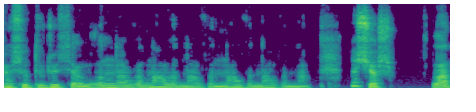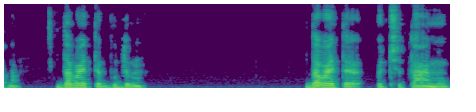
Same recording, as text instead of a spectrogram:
А що дивлюся, вона, вона, вона, вона, вона, вона. Ну що ж, ладно, давайте будемо. Давайте почитаємо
